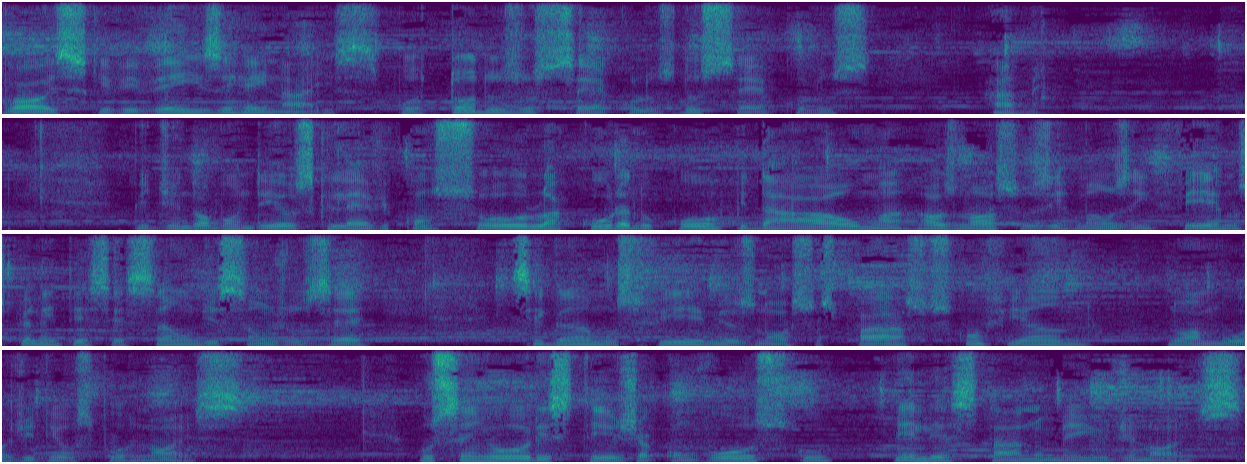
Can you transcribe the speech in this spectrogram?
Vós que viveis e reinais por todos os séculos dos séculos. Amém pedindo ao bom Deus que leve consolo, a cura do corpo e da alma aos nossos irmãos enfermos pela intercessão de São José. Sigamos firmes os nossos passos, confiando no amor de Deus por nós. O Senhor esteja convosco, Ele está no meio de nós.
